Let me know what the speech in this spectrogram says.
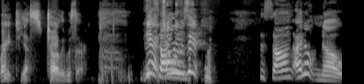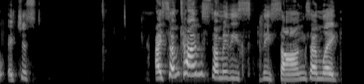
Right? Yes, Charli was there. Yeah, Charli was there. the song, I don't know. It just, I sometimes some of these these songs, I'm like,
